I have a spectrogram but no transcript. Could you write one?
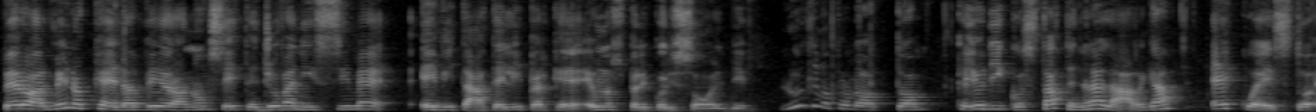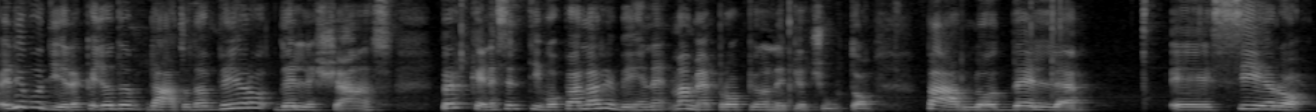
Però almeno che davvero non siete giovanissime evitateli perché è uno spreco di soldi. L'ultimo prodotto che io dico state nella larga è questo e devo dire che gli ho dato davvero delle chance perché ne sentivo parlare bene ma a me proprio non è piaciuto. Parlo del eh, siero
